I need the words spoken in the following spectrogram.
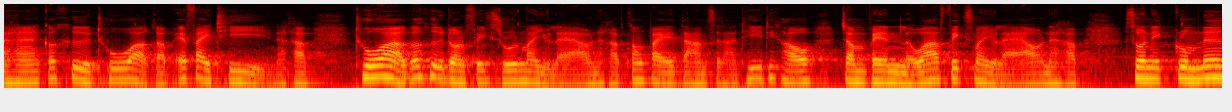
นะฮะก็คือทัวร์กับ FIT นะครับทัวร์ก็คือโดน fix route มาอยู่แล้วนะครับต้องไปตามสถานที่ที่เขาจำเป็นหรือว่า fix มาอยู่แล้วนะครับส่วนอีกกลุ่มหนึ่ง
